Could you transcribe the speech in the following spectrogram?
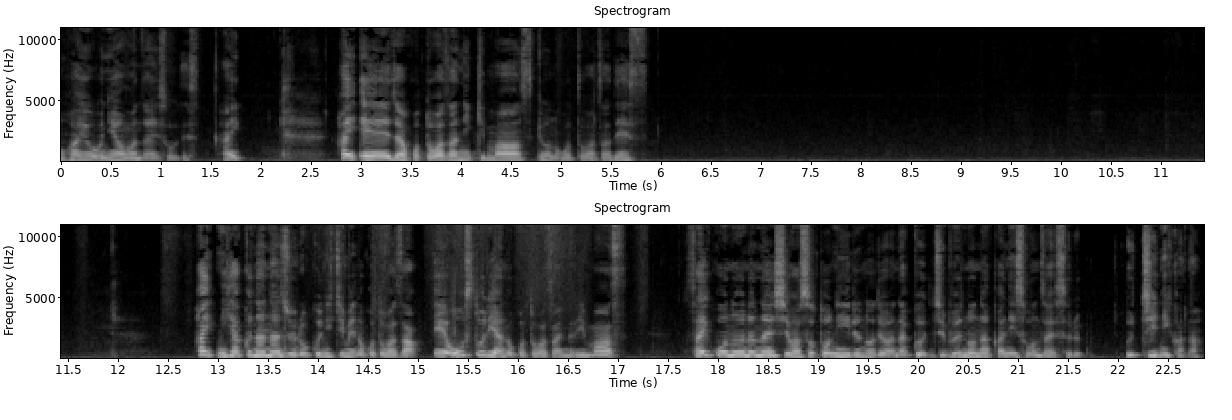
おはようにゃんはないそうです。はい。はい、えー、じゃあことわざに行きます。今日のことわざです。はい、276日目のことわざ、えー、オーストリアのことわざになります。最高の占い師は外にいるのではなく自分の中に存在する。内にかな。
